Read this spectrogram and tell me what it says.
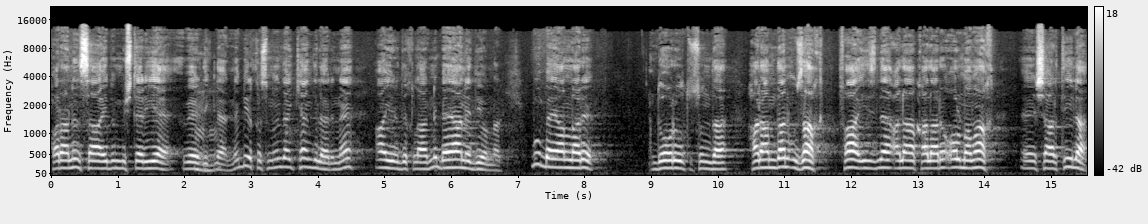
paranın sahibi müşteriye verdiklerini, bir kısmını da kendilerine ayırdıklarını beyan ediyorlar. Bu beyanları doğrultusunda haramdan uzak, faizle alakaları olmamak şartıyla,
